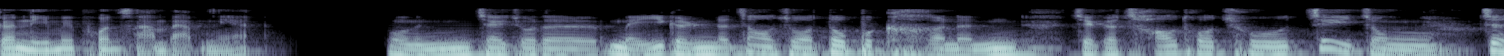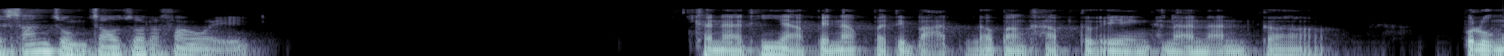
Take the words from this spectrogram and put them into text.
ก็หนีไม่พ้นสามแบบนี้我们在座的每一个人的造作都不可能这个超脱出这种这三种造作的范围。ขณะที่อยากเป็นนักปฏิบัติแล้วบังคับตัวเองขณะนั้นก็ปรุง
